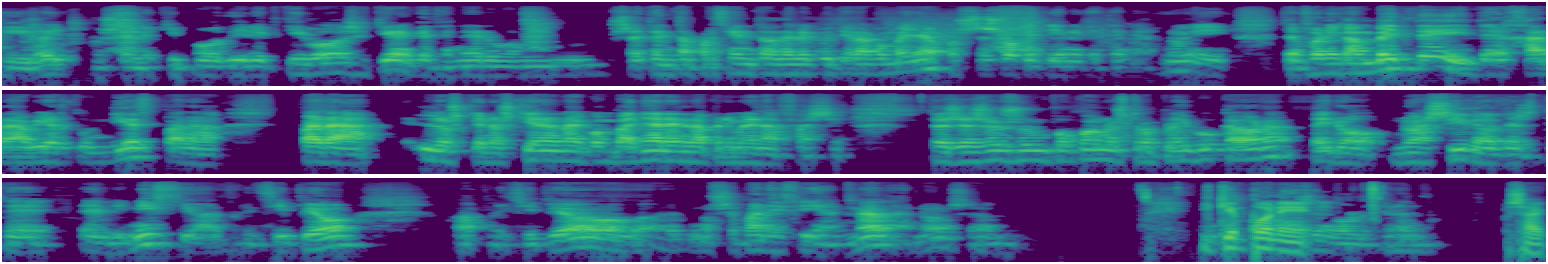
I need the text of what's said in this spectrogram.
y pues el equipo directivo si tiene que tener un 70% del equity de la compañía, pues es lo que tiene que tener. ¿no? Y Telefónica en 20 y dejar abierto un 10 para, para los que nos quieran acompañar en la primera fase. Entonces, eso es un poco nuestro playbook ahora, pero no ha sido desde el inicio. Al principio, al principio no se parecía en nada, ¿no? ¿Y quién pone, o sea,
